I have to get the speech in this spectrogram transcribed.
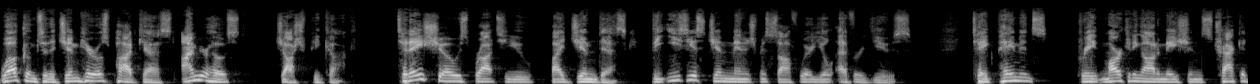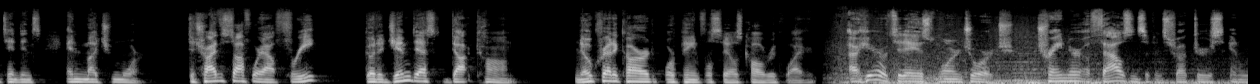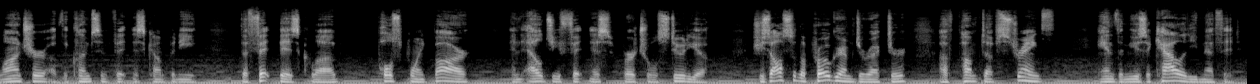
Welcome to the Gym Heroes podcast. I'm your host, Josh Peacock. Today's show is brought to you by Gymdesk, the easiest gym management software you'll ever use. Take payments, create marketing automations, track attendance, and much more. To try the software out free, go to gymdesk.com. No credit card or painful sales call required. Our hero today is Lauren George, trainer of thousands of instructors and launcher of the Clemson Fitness Company, the FitBiz Club, Pulse Pointe Barre, and LG Fitness Virtual Studio. She's also the program director of Pumped Up Strength and the Musicality Method,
